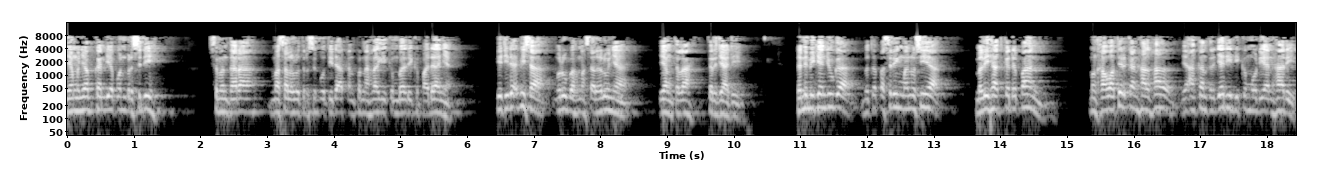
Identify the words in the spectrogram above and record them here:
yang menyebabkan dia pun bersedih sementara masa lalu tersebut tidak akan pernah lagi kembali kepadanya. Dia tidak bisa merubah masa lalunya yang telah terjadi. Dan demikian juga betapa sering manusia melihat ke depan mengkhawatirkan hal-hal yang akan terjadi di kemudian hari.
